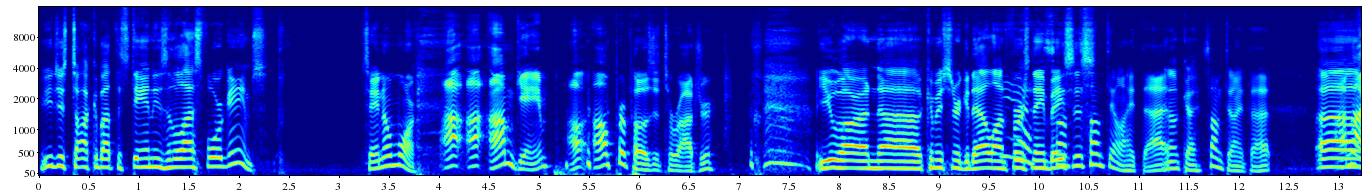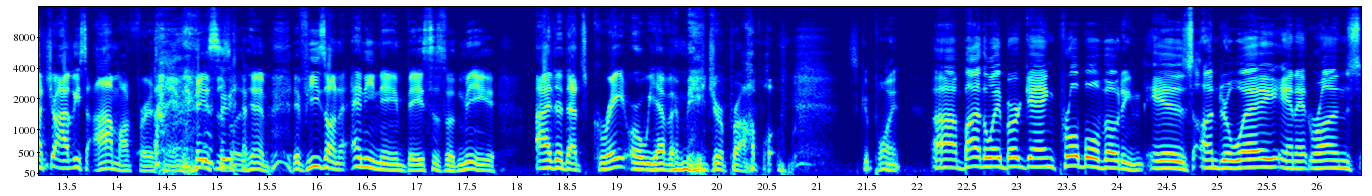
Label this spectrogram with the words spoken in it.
You just talk about the standings in the last four games. Say no more. I, I, I'm game. I'll, I'll propose it to Roger. You are on uh, Commissioner Goodell on first Yeah, name some- basis. something like that. Okay. something like that. I'm not sure. At least I'm on first name basis with him. If he's on any name basis with me, either that's great or we have a major problem. That's a good point. Uh, by the way, Bird Gang, Pro Bowl voting is underway and it runs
